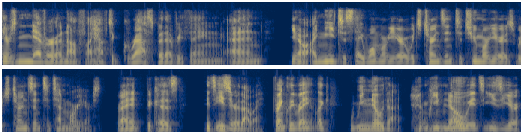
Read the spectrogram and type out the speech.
there's never enough. I have to grasp at everything and you know i need to stay one more year which turns into two more years which turns into 10 more years right? Because it's easier that way. Frankly right? Like we know that. We know it's easier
